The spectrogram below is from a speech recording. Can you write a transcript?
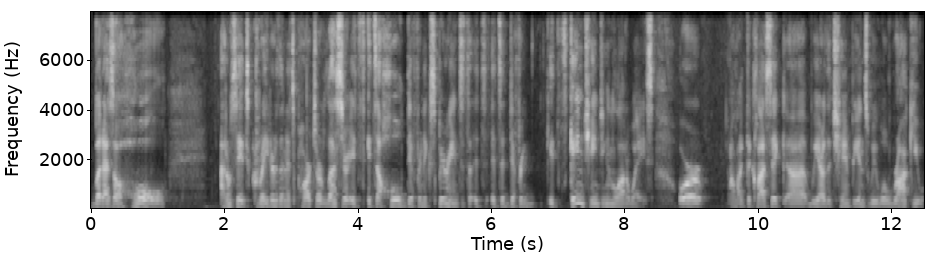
but as a whole I don't say it's greater than its parts or lesser. It's it's a whole different experience. It's a, it's it's a different. It's game changing in a lot of ways. Or I like the classic uh, "We Are the Champions, We Will Rock You."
